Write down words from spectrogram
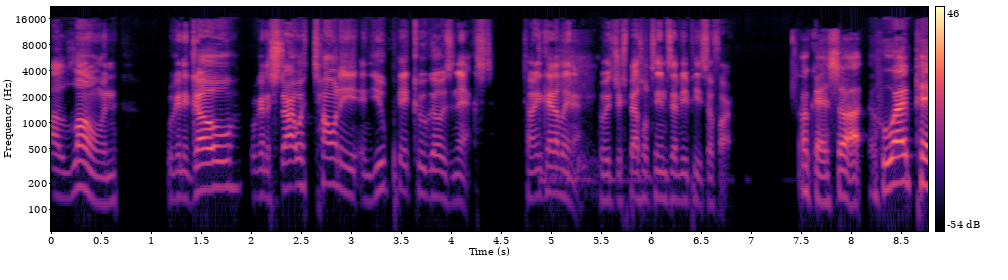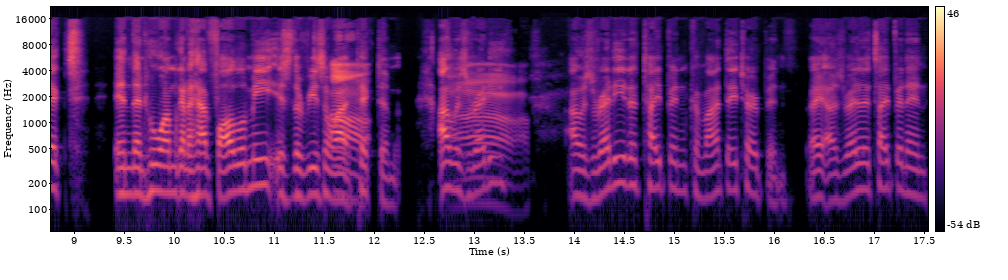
alone, we're going to go. We're going to start with Tony, and you pick who goes next. Tony Catalina, who is your special teams MVP so far? Okay, so uh, who I picked and then who I'm gonna have follow me is the reason why Oh. I picked him. I was ready. I was ready to type in KaVontae Turpin, right? I was ready to type it in,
